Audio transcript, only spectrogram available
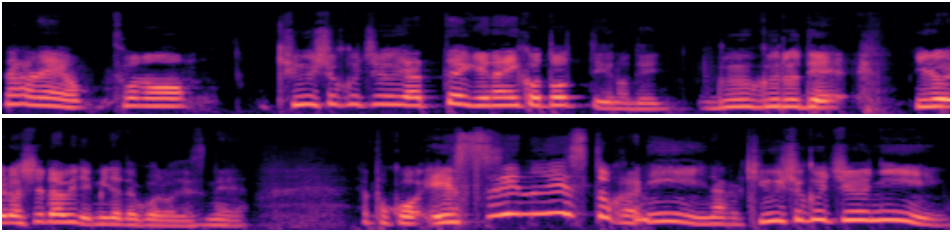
だからね、その、休職中やってはいけないことっていうので、Google でいろいろ調べてみたところですね、やっぱこう SNS とかになんか休職中に、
